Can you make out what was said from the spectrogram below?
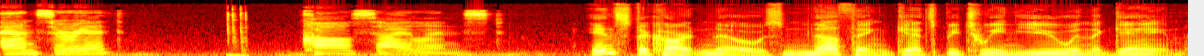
Answer it. Call silenced. Instacart knows nothing gets between you and the game.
